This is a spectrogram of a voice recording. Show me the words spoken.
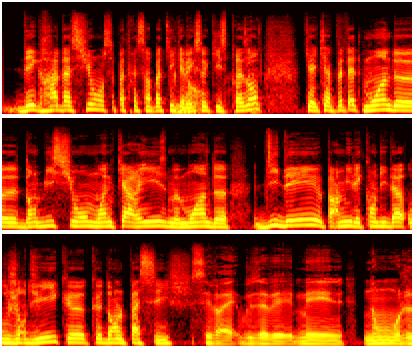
dégradation, c'est pas très sympathique Non. avec ceux qui se présentent, qu'il y a, a peut-être moins de d'ambition, moins de charisme, moins d'idées parmi les candidats aujourd'hui que que dans le passé. C'est vrai, vous avez, mais non, je,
